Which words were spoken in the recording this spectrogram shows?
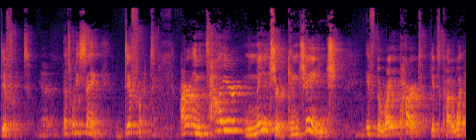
Different. That's what he's saying. Different. Our entire nature can change if the right part gets cut away.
